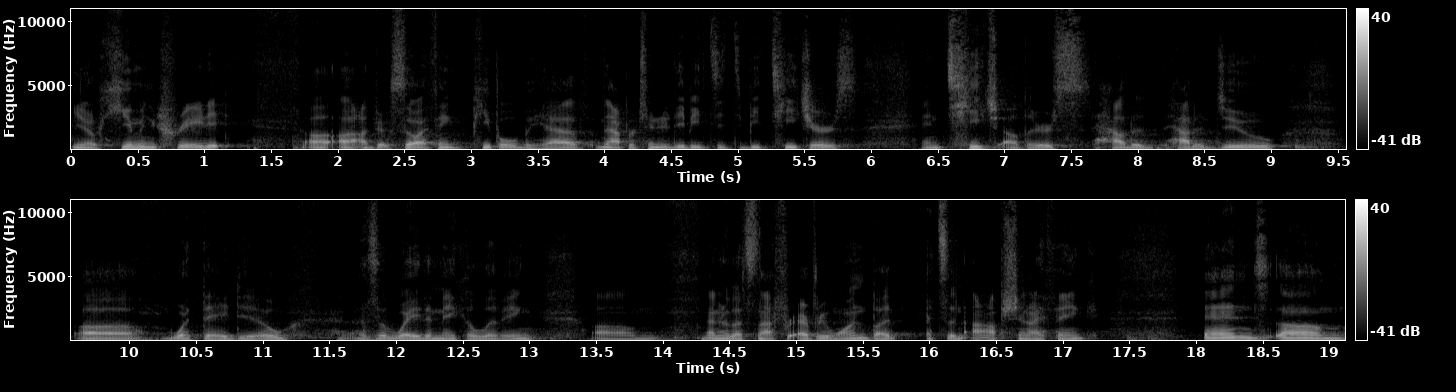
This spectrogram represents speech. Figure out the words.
you know human created uh, objects. So I think people will have an opportunity to be to, to be teachers and teach others how to how to do uh, what they do as a way to make a living. Um, I know that's not for everyone, but it's an option, I think. And um,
